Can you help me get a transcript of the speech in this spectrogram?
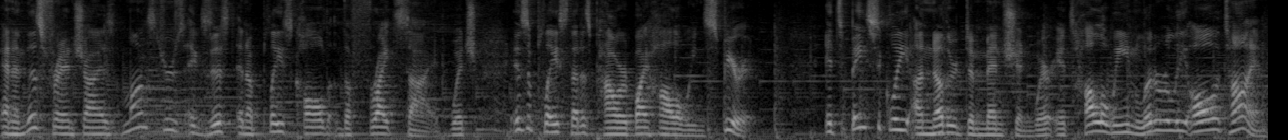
and in this franchise, monsters exist in a place called the Fright Side, which is a place that is powered by Halloween spirit. It's basically another dimension where it's Halloween literally all the time,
